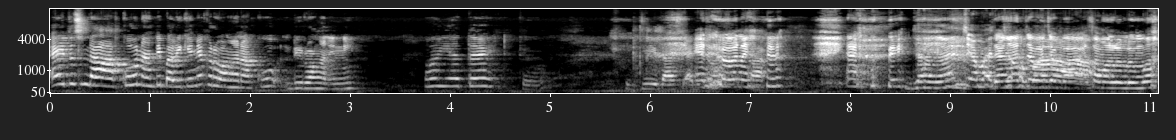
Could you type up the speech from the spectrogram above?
Eh itu sendal aku nanti balikinnya ke ruangan aku di ruangan ini. Oh iya teh. Gitu. Kelas, nah. Kak. jangan coba-coba. Jangan coba-coba sama lulu mah.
